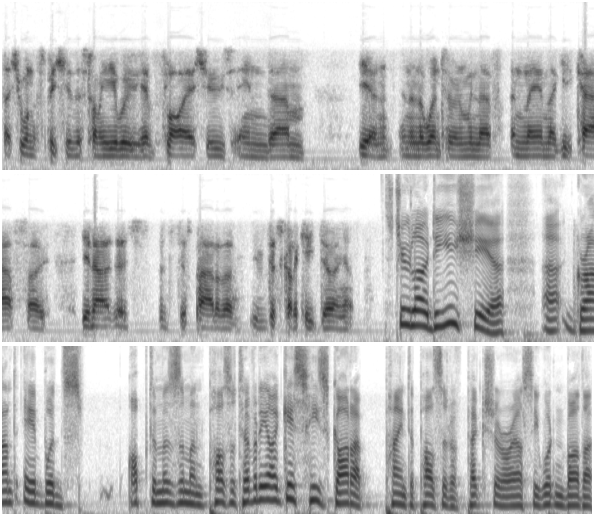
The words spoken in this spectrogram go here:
if they're especially this time of year where we have fly issues and um, yeah, and, and in the winter and when they're in lamb they get calves. So you know it's it's just part of the you've just got to keep doing it. Stu Loe, do you share uh, Grant Edwards' optimism and positivity? I guess he's got to paint a positive picture, or else he wouldn't bother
